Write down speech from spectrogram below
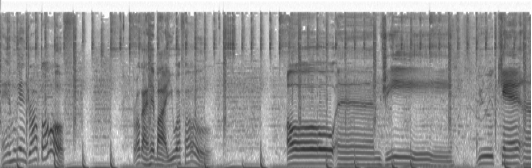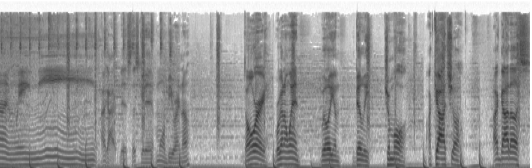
Damn, who getting dropped off? Bro got hit by a UFO. OMG. You can't unway me. I got this. Let's get it. I'm on B right now. Don't worry. We're going to win. William, Billy, Jamal. I got y'all. I got us.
